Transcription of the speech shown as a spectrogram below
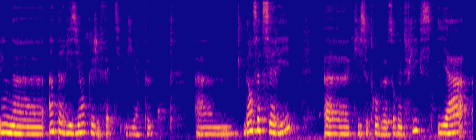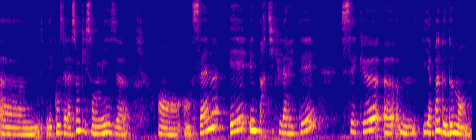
une euh, intervision que j'ai faite il y a peu. dans cette série, qui se trouve sur Netflix, il y a les constellations qui sont mises en, scène et une particularité, c'est qu'il n'y a pas de demande.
